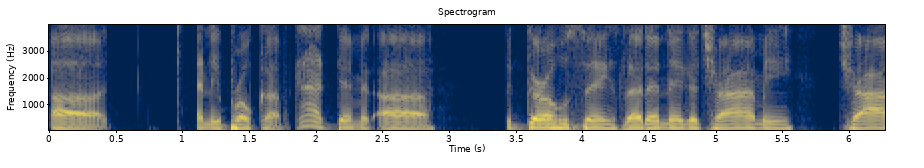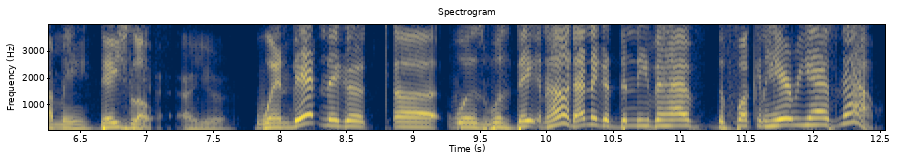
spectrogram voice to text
Uh and they broke up. God damn it. Uh the girl who sings Let a nigga try me, try me. Dej Loaf. are you? When that nigga uh was was dating her, that nigga didn't even have the fucking hair he has now.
